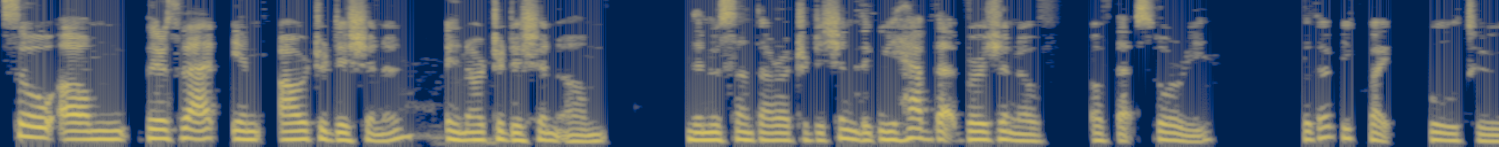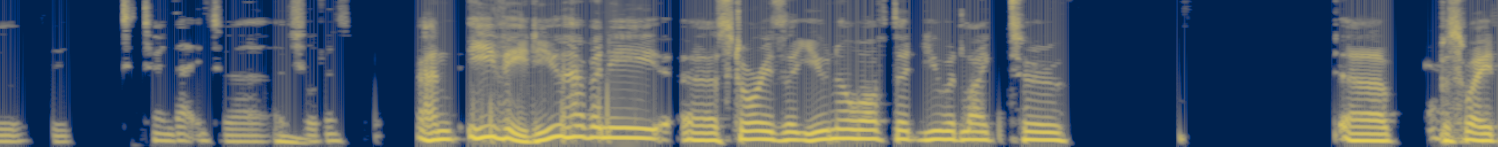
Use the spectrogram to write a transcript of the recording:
So um, there's that in our tradition. In our tradition, um, the Nusantara tradition, that we have that version of of that story. So that'd be quite cool to to, to turn that into a, a Mm. children's. And Evi, do you have any uh, stories that you know of that you would like to uh, persuade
